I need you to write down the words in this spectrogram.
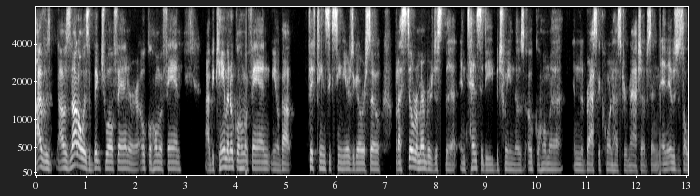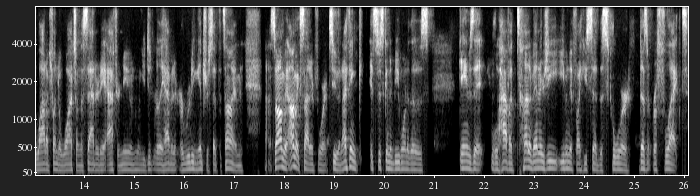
I was I was not always a Big 12 fan or Oklahoma fan. I became an Oklahoma fan, you know, about 15, 16 years ago or so, but I still remember just the intensity between those Oklahoma and Nebraska Cornhusker matchups. And, and it was just a lot of fun to watch on a Saturday afternoon when you didn't really have a rooting interest at the time. Uh, so I'm, I'm excited for it too. And I think it's just going to be one of those games that will have a ton of energy, even if, like you said, the score doesn't reflect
